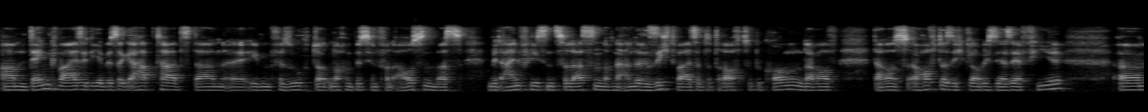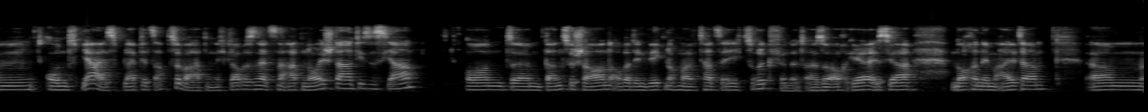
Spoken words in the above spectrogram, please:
ähm, die er bisher gehabt hat, dann äh, eben versucht, dort noch ein bisschen von außen was mit einfließen zu lassen, noch eine andere Sichtweise darauf zu bekommen. Und darauf, daraus erhofft er sich, glaube ich, sehr, sehr viel. Ähm, und ja, es bleibt jetzt abzuwarten. Ich glaube, es ist jetzt eine Art Neustart dieses Jahr und ähm, dann zu schauen, ob er den Weg nochmal tatsächlich zurückfindet. Also auch er ist ja noch in dem Alter, ähm,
